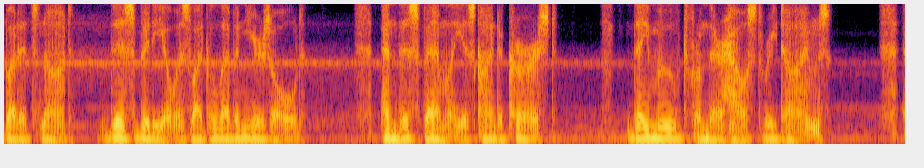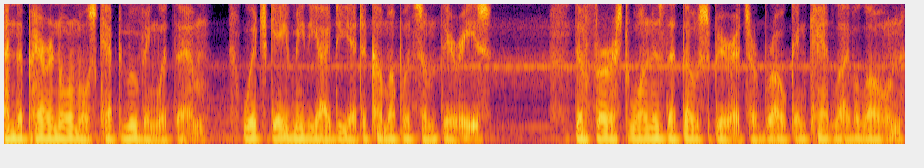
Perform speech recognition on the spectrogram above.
but it's not. This video is like 11 years old. And this family is kinda cursed. They moved from their house three times. And the paranormals kept moving with them, which gave me the idea to come up with some theories. The first one is that those spirits are broke and can't live alone.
